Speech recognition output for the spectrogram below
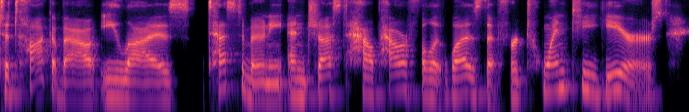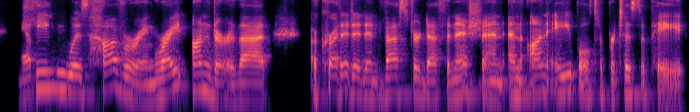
to talk about Eli's testimony and just how powerful it was that for 20 years, yep. he was hovering right under that accredited investor definition and unable to participate.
